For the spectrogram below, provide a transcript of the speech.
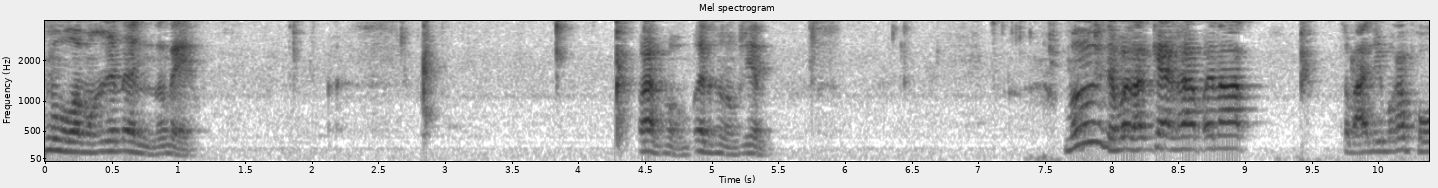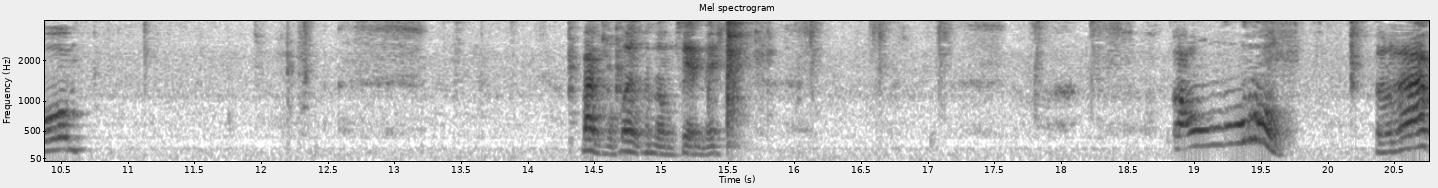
หมูว่ามันอื่นๆตั้งแต่บ้านผมเอิ้นขนมเทียน มึงจะมาหลังแกงครับไอ้นอดสบายดีมั้ครับผมบ้านผมเอิ้นขนมเทียนเลยโอ้โหสวัสดีครับ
